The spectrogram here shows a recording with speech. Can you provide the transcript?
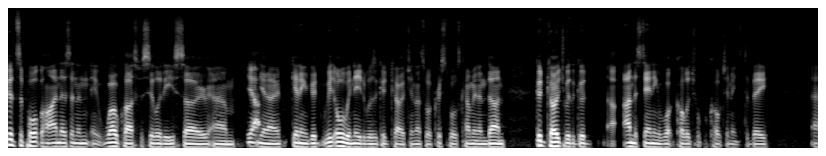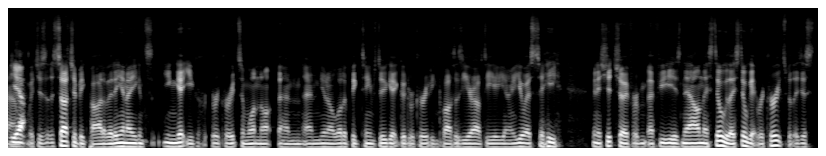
good support behind us and a world class facility. So um, Yeah. you know, getting a good. We, all we needed was a good coach, and that's what Cristobal's come in and done. Good coach with a good uh, understanding of what college football culture needs to be. Um, Yeah. which is such a big part of it. You know, you can you can get your recruits and whatnot, and and you know a lot of big teams do get good recruiting classes year after year. You know, USC been a shit show for a few years now, and they still they still get recruits, but they just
